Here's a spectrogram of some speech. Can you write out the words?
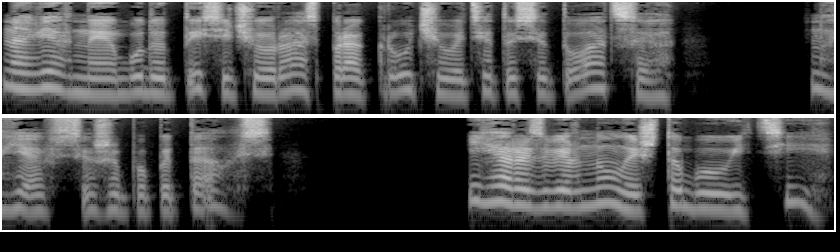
Наверное, буду тысячу раз прокручивать эту ситуацию, но я все же попыталась. Я развернулась, чтобы уйти,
